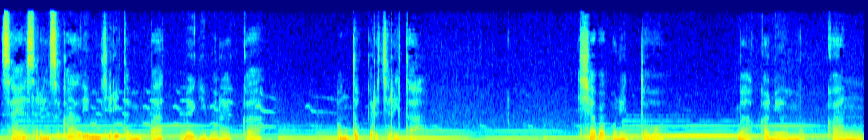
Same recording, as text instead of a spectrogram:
Saya sering sekali menjadi tempat bagi mereka untuk bercerita. Siapa pun itu, bahkan yang bukan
